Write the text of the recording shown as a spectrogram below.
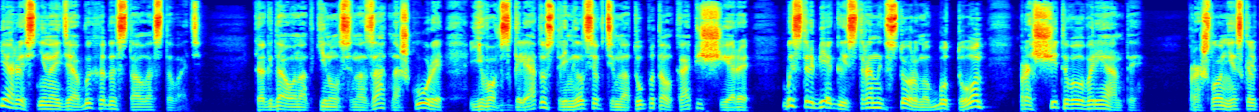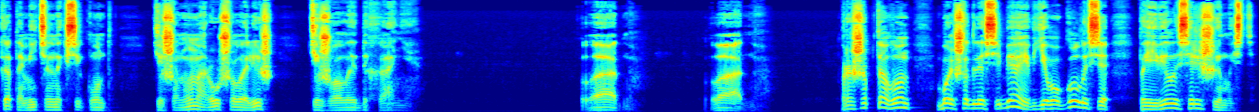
Ярость, не найдя выхода, стала остывать. Когда он откинулся назад на шкуры, его взгляд устремился в темноту потолка пещеры, быстро бегая из стороны в сторону, будто он просчитывал варианты. Прошло несколько томительных секунд. Тишину нарушило лишь тяжелое дыхание. «Ладно, ладно», — прошептал он больше для себя, и в его голосе появилась решимость.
